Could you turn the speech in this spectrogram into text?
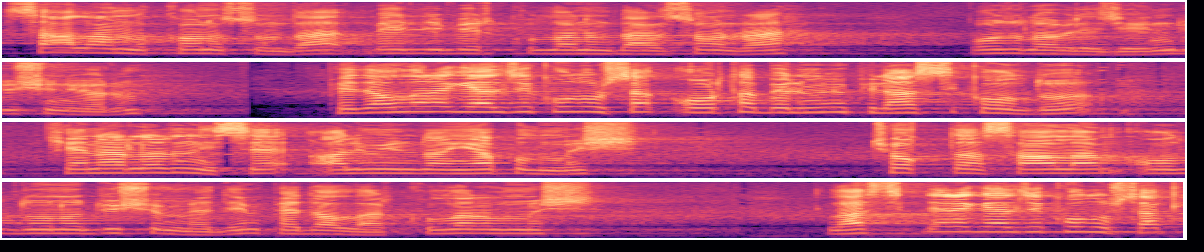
sağlamlık konusunda belli bir kullanımdan sonra bozulabileceğini düşünüyorum. Pedallara gelecek olursak orta bölümün plastik olduğu, kenarların ise alüminyumdan yapılmış, çok da sağlam olduğunu düşünmediğim pedallar kullanılmış. Lastiklere gelecek olursak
